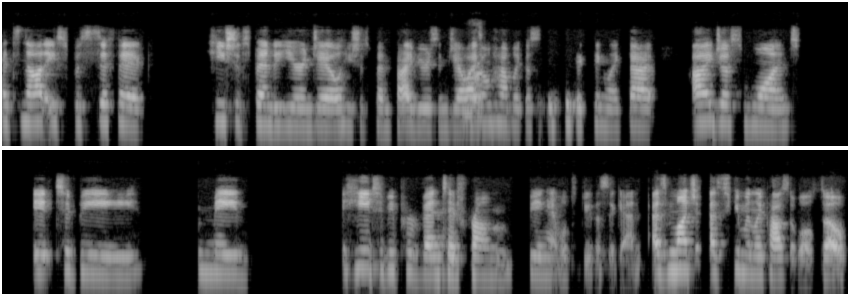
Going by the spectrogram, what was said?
it's not a specific he should spend a year in jail, he should spend 5 years in jail. Right. I don't have like a specific thing like that. I just want it to be made he to be prevented from being able to do this again as much as humanly possible. So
